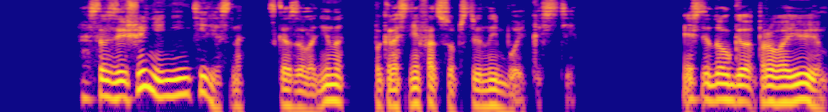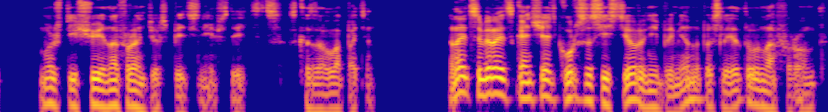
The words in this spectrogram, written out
— С разрешения неинтересно, — сказала Нина, покраснев от собственной бойкости. — Если долго провоюем, можете еще и на фронте успеть с ней встретиться, — сказал Лопатин. Она ведь собирается кончать курсы сестер и непременно после этого на фронт.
